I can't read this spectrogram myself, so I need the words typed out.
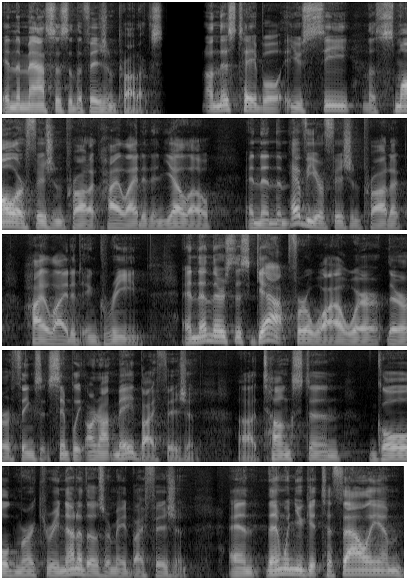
in the masses of the fission products. On this table, you see the smaller fission product highlighted in yellow, and then the heavier fission product highlighted in green. And then there's this gap for a while where there are things that simply are not made by fission. Uh, tungsten, gold, mercury, none of those are made by fission. And then when you get to thallium,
